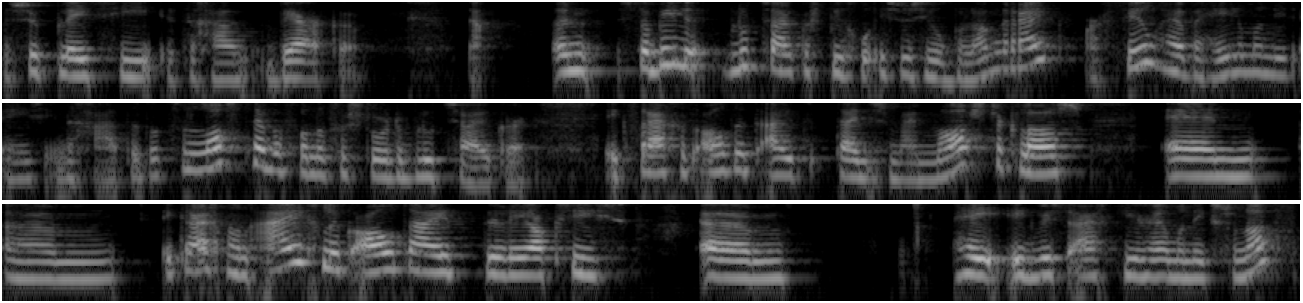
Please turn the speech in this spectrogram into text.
suppletie te gaan werken. Nou, een stabiele bloedsuikerspiegel is dus heel belangrijk, maar veel hebben helemaal niet eens in de gaten dat ze last hebben van een verstoorde bloedsuiker. Ik vraag het altijd uit tijdens mijn masterclass en um, ik krijg dan eigenlijk altijd de reacties: um, hey, ik wist eigenlijk hier helemaal niks vanaf.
